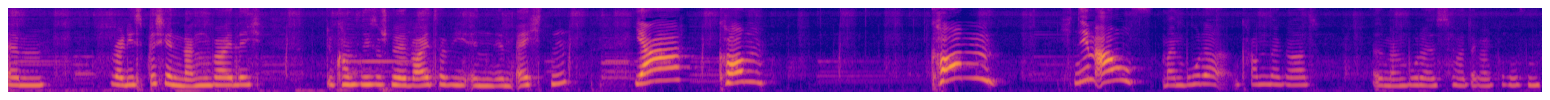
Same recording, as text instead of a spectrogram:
Ähm, weil die ist ein bisschen langweilig. Du kommst nicht so schnell weiter wie in, im echten. Ja, komm. Komm. Ich nehme auf. Mein Bruder kam da gerade. Also mein Bruder ist, hat da gerade gerufen.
